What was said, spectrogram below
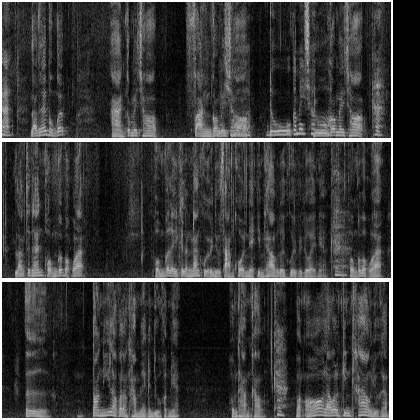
ค่ะ หลังจากนั้นผมก็อ่านก็ไม่ชอบ ฟังก็ไม่ชอบ ดูก็ไม่ชอบ ดูก็ไม่ชอบ ค่ะ หลังจากนั้นผมก็บอกว่า ผมก็เลยกำลังนั่งคุยกันอยู่สามคนเนี่ยกินข้าวไปด้วยคุยไปด้วยเนี่ยค่ะผมก็บอกว่า เออ ตอนนี้เรากำลังทำอะไรกันอยู่ครับเนี่ย ผมถามเขาค่ะ บอกอ๋อ เรากำลังกินข้าวอยู่ครับ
